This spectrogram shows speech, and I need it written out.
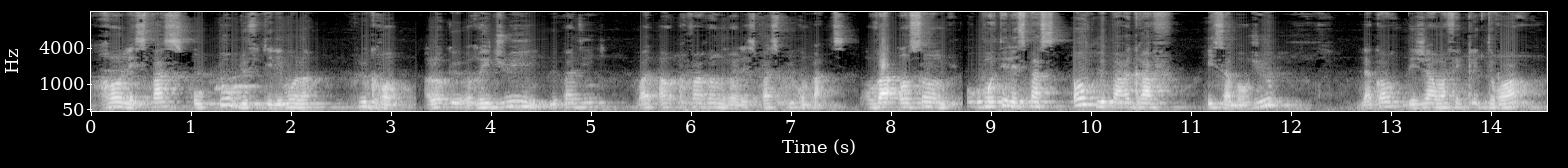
rend l'espace autour de cet élément-là plus grand, alors que réduire le padding va, va rendre l'espace plus compact. On va ensemble augmenter l'espace entre le paragraphe et sa bordure. D'accord? Déjà, on va faire clic droit,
